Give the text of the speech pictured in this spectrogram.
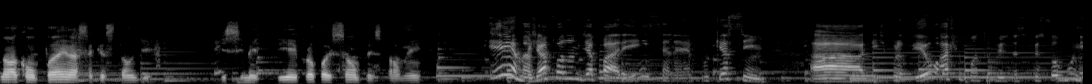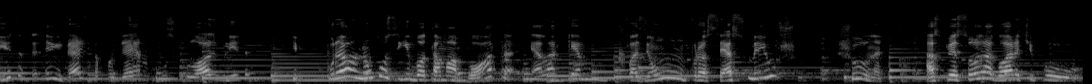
não acompanham essa questão de, de simetria e proporção, principalmente. É, mas já falando de aparência, né? Porque assim, a gente, eu acho a panturrilha dessa pessoa bonita, até tenho inveja da panturrilha musculosa e bonita. E por ela não conseguir botar uma bota, ela quer fazer um processo meio chulo, né? As pessoas agora, tipo,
